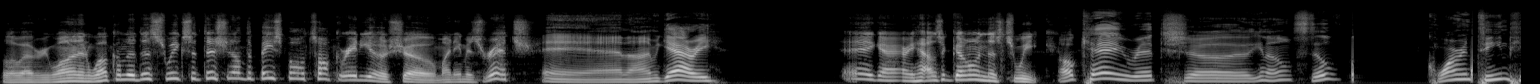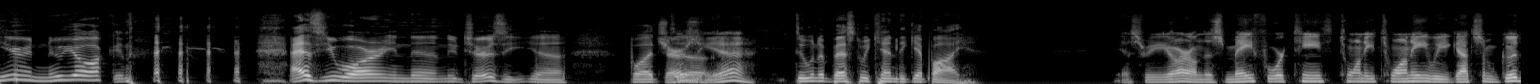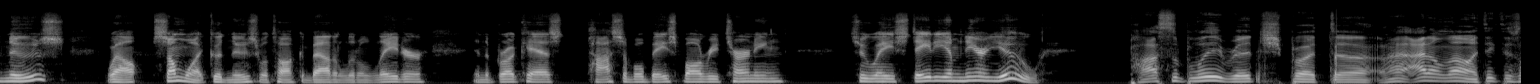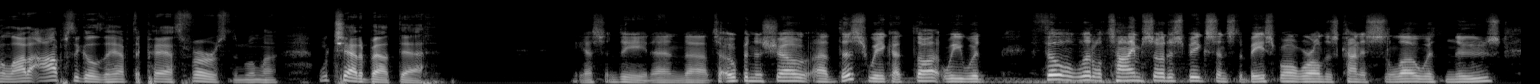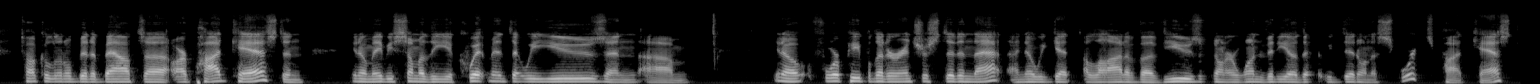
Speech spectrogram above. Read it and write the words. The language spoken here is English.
Hello, everyone, and welcome to this week's edition of the Baseball Talk Radio Show. My name is Rich. And I'm Gary. Hey, Gary, how's it going this week? Okay, Rich. Uh, you know, still quarantined here in New York, and as you are in uh, New Jersey. Uh, but Jersey, uh, yeah. doing the best we can to get by. Yes, we are on this May 14th, 2020. We got some good news. Well, somewhat good news. We'll talk about a little later in the broadcast. Possible baseball returning to a stadium near you. Possibly, Rich, but uh, I, I don't know. I think there's a lot of obstacles they have to pass first, and we'll uh, we'll chat about that. Yes, indeed. And uh, to open the show uh, this week, I thought we would fill a little time, so to speak, since the baseball world is kind of slow with news. Talk a little bit about uh, our podcast and, you know, maybe some of the equipment that we use and, um, you know, for people that are interested in that. I know we get a lot of uh, views on our one video that we did on a sports podcast.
